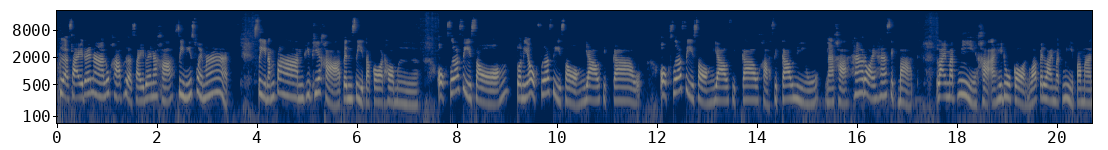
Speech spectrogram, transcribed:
เผื่อไซส์ด้วยนะ ลูกค้าเผื่อไซส์ด้วยนะคะ สีนี้สวยมาก สีน้ำตาลพี่พี่ขาเป็นสีตะกอทอมือ อกเสื้อ 42 ตัวนี้อกเสื้อ 42 ยาว 19 อกเสื้อ 42 ยาว 19 ค่ะ 19 นิ้วนะคะ 550 บาท ลายมัดหมี่ค่ะอ่ให้ดูก่อนว่าเป็นลายมัดหมี่ประมาณ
